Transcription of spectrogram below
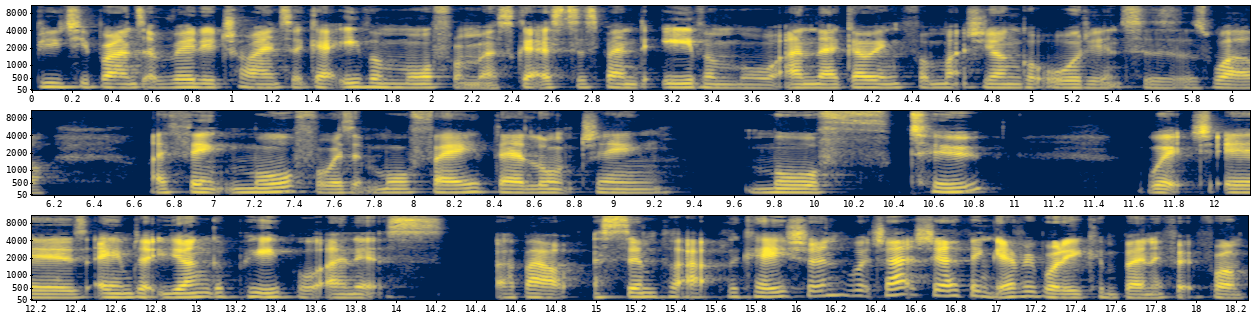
beauty brands are really trying to get even more from us, get us to spend even more, and they're going for much younger audiences as well. I think Morph, or is it Morphe? They're launching Morph 2, which is aimed at younger people and it's about a simpler application, which actually I think everybody can benefit from.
